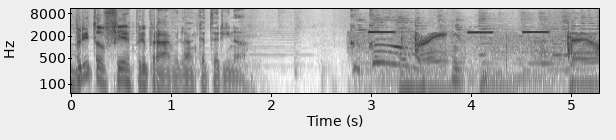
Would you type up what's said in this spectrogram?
Zbritov je pripravila Katarina. Three, two,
